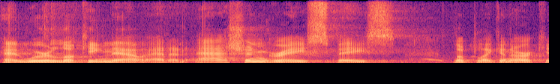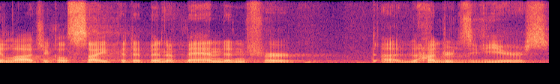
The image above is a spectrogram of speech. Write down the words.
And we're looking now at an ashen gray space, looked like an archaeological site that had been abandoned for uh, hundreds of years.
